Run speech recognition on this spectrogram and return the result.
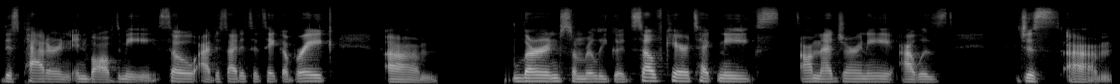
this pattern involved me. So I decided to take a break. Um, learned some really good self care techniques on that journey. I was just um,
